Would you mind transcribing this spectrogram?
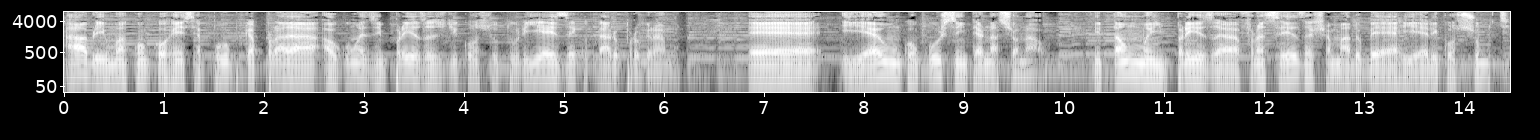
abre uma concorrência pública para algumas empresas de consultoria executar o programa. É, e é um concurso internacional. Então, uma empresa francesa chamada BRL Consult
